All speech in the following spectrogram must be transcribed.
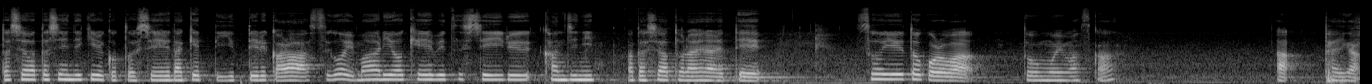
私は私にできることをしているだけって言ってるからすごい周りを軽蔑している感じに私は捉えられてそういうところはどう思いますか？あタイガ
